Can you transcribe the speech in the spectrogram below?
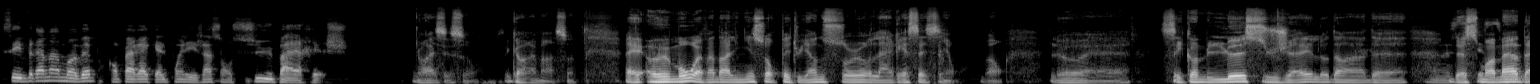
C'est vraiment mauvais pour comparer à quel point les gens sont super riches. Oui, c'est ça. C'est carrément ça. un mot avant d'enligner sur Patreon sur la récession. Bon, là, euh, c'est comme le sujet là, dans, de, de ce moment dans,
